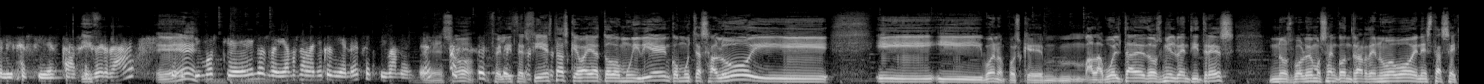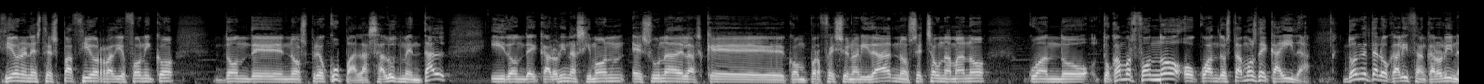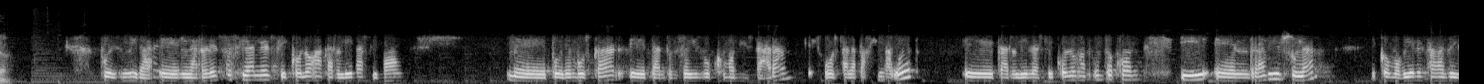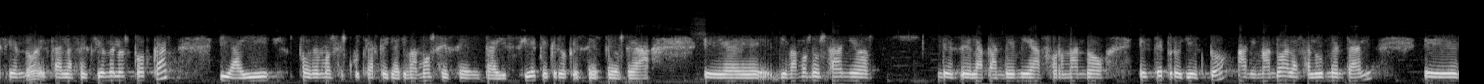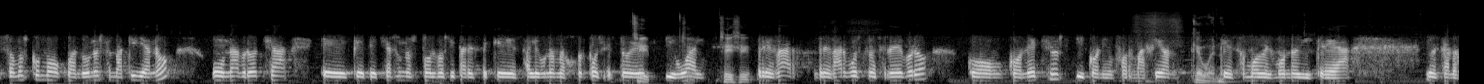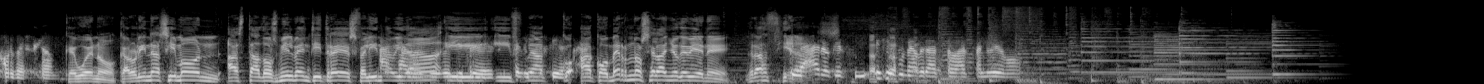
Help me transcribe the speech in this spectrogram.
Felices fiestas, es verdad. ¿Eh? Dijimos que nos veíamos el año que viene, efectivamente. Eso, felices fiestas, que vaya todo muy bien, con mucha salud y, y, bueno, pues que mm, a la vuelta de 2023 nos volvemos a encontrar de nuevo en esta sección, en este espacio radiofónico donde nos preocupa la salud mental y donde Carolina Simón es una de las que con profesionalidad nos echa una mano cuando tocamos fondo o cuando estamos de caída. ¿Dónde te localizan, Carolina? Pues mira, en las redes sociales, psicóloga Carolina Simón, me pueden buscar eh, tanto en Facebook como en Instagram, o está la página web, eh, carolinapsicóloga.com, y en Radio Insular, como bien estabas diciendo, está en la sección de los podcasts, y ahí podemos escuchar que ya llevamos 67, creo que es este, o sea, eh, llevamos dos años desde la pandemia formando este proyecto, animando a la salud mental eh, somos como cuando uno se maquilla, ¿no? Una brocha eh, que te echas unos polvos y parece que sale uno mejor, pues esto es igual. regar, regar vuestro cerebro con, con hechos y con información. Qué bueno. Que eso mueve el mundo y crea nuestra mejor versión. Qué bueno. Carolina Simón, hasta 2023. Feliz Navidad y, a, a, comernos el año que viene. Gracias. Claro que sí. Un abrazo. Hasta luego.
